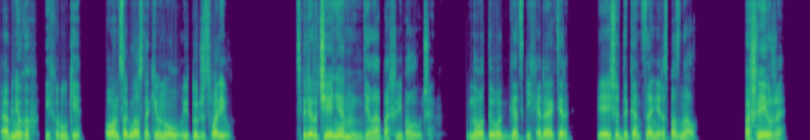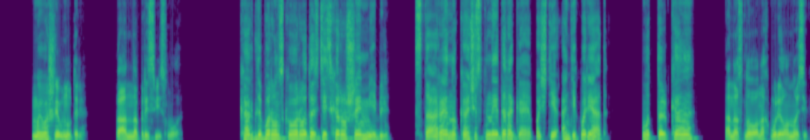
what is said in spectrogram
Обнюхав их руки, он согласно кивнул и тут же свалил. С приручением дела пошли получше. Но вот его гадский характер я еще до конца не распознал. «Пошли уже!» Мы вошли внутрь. Анна присвистнула. «Как для баронского рода здесь хорошая мебель. Старая, но качественная и дорогая, почти антиквариат. Вот только...» Она снова нахмурила носик.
